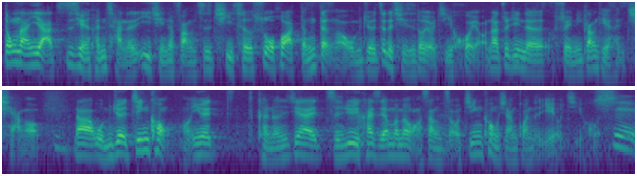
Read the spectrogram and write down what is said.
东南亚之前很惨的疫情的纺织、汽车、塑化等等哦，我们觉得这个其实都有机会哦。那最近的水泥、钢铁很强哦。那我们觉得金控哦，因为可能现在值率开始要慢慢往上走，金控相关的也有机会。是。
